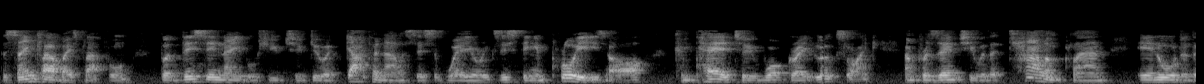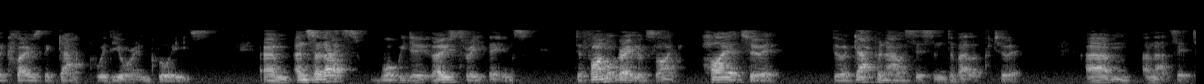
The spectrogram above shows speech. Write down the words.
the same cloud-based platform, but this enables you to do a gap analysis of where your existing employees are compared to what great looks like and present you with a talent plan in order to close the gap with your employees. Um, and so that's what we do. Those three things: define what great looks like, hire to it, do a gap analysis, and develop to it. Um, and that's it.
